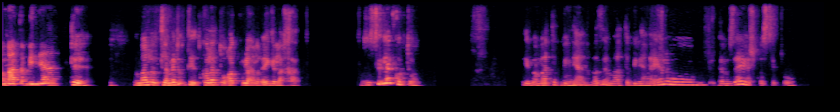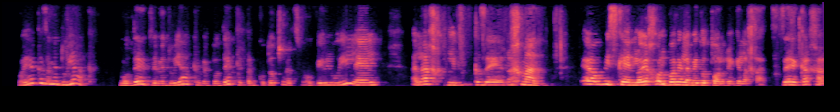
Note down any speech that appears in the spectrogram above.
אמת הבניין? כן. הוא אמר לו, תלמד אותי את כל התורה כולה על רגל אחת. אז הוא סילק אותו. עם אמת הבניין. מה זה אמת הבניין? היה לו, גם זה יש פה סיפור. הוא היה כזה מדויק, מודד ומדויק ובודק את הנקודות של עצמו. ואילו הלל הלך כזה רחמן. אה, הוא מסכן, לא יכול, בוא נלמד אותו על רגל אחת. זה ככה.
